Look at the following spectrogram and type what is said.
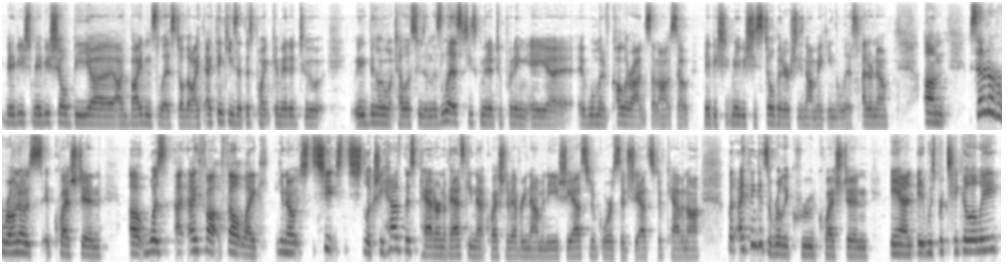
maybe maybe she'll be uh, on Biden's list. Although I, I, think he's at this point committed to, even though he won't tell us who's on this list, he's committed to putting a, a, uh, a woman of color on somehow. So maybe she maybe she's still bitter she's not making the list. I don't know. Um, Senator Hirono's question uh, was I, I, thought felt like you know she, she, look she has this pattern of asking that question of every nominee. She asked it of Gorsuch, she asked it of Kavanaugh, but I think it's a really crude question, and it was particularly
